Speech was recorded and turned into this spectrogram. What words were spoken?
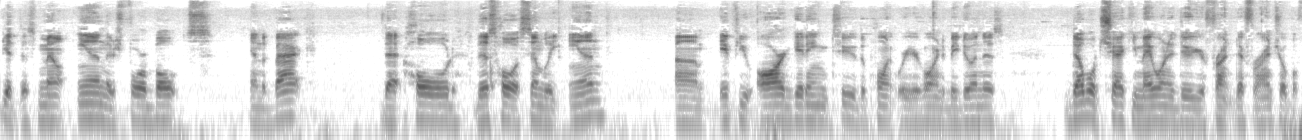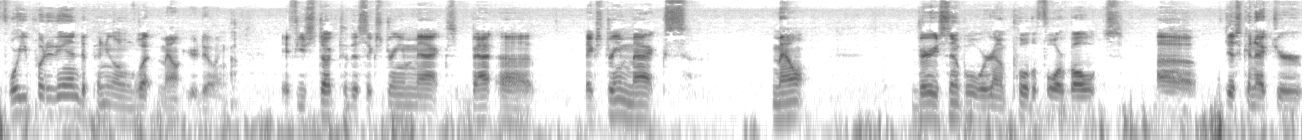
get this mount in. There's four bolts in the back that hold this whole assembly in. Um, if you are getting to the point where you're going to be doing this, double check you may want to do your front differential before you put it in depending on what mount you're doing if you stuck to this extreme max uh, extreme max mount very simple we're going to pull the four bolts uh, disconnect your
